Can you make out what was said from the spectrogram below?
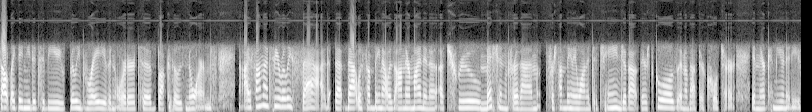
felt like they needed to be really brave in order to buck those norms. I found that to be really sad that that was something that was on their mind and a, a, true mission for them for something they wanted to change about their schools and about their culture in their communities.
